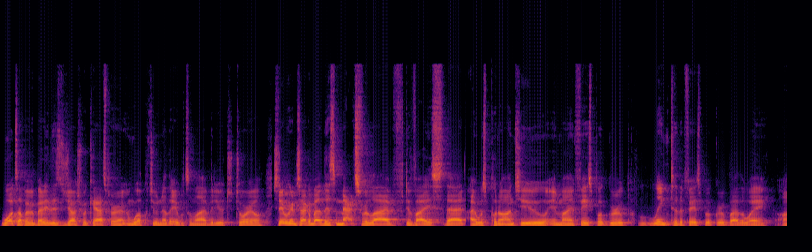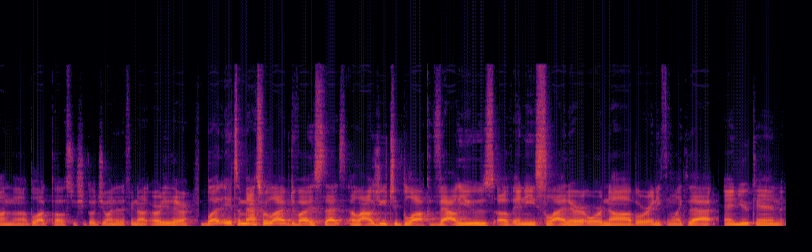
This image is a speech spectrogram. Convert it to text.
What's up everybody, this is Joshua Casper and welcome to another Ableton Live video tutorial. Today we're going to talk about this Max for Live device that I was put onto in my Facebook group. Link to the Facebook group by the way on the blog post. You should go join it if you're not already there. But it's a Max for Live device that allows you to block values of any slider or knob or anything like that and you can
